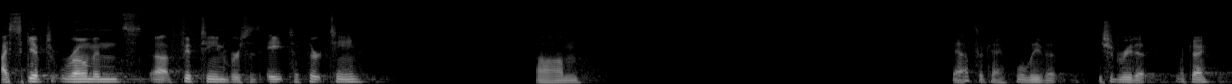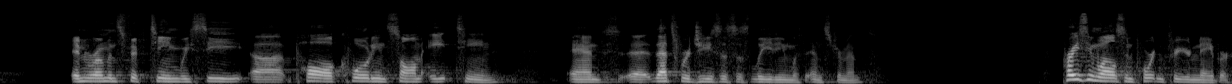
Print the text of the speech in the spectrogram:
I skipped Romans uh, 15, verses 8 to 13. Um, yeah, that's okay. We'll leave it. You should read it, okay? In Romans 15, we see uh, Paul quoting Psalm 18, and uh, that's where Jesus is leading with instruments. Praising well is important for your neighbor.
